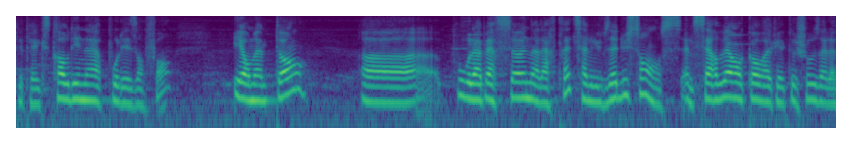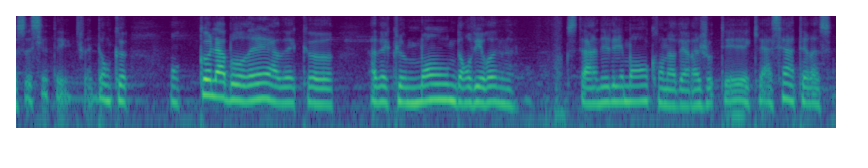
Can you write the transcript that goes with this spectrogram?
c'était extraordinaire pour les enfants. Et en même temps, euh, pour la personne à la retraite, ça lui faisait du sens. Elle servait encore à quelque chose à la société. Donc, euh, on collaborait avec, euh, avec le monde environnement. C'était un élément qu'on avait rajouté et qui est assez intéressant.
